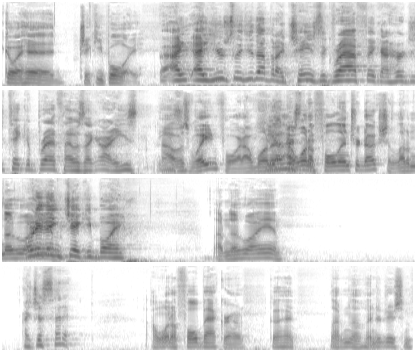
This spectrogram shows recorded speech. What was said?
Go ahead, Jakey boy. I, I usually do that, but I changed the graphic. I heard you take a breath. I was like, all right, he's. I was waiting for it. I want I want a full introduction. Let him know who what I am. What do you think, Jakey boy? Let them know who I am. I just said it. I want a full background. Go ahead. Let them know. Introduce him.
